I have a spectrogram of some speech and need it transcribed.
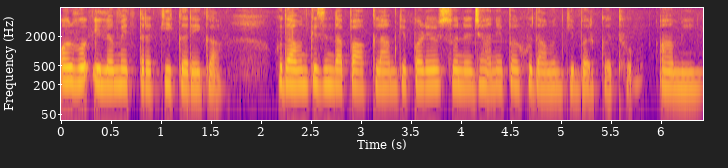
और वो इलम में तरक्की करेगा। खुदावंद के ज़िंदा पाक कलाम के पढ़े और सुने जाने पर खुदावंद की बरकत हो। आमीन।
